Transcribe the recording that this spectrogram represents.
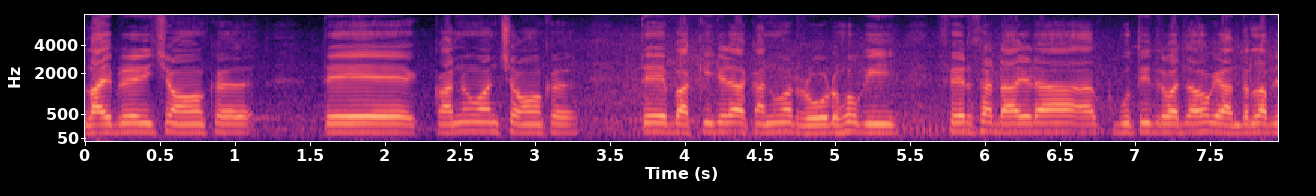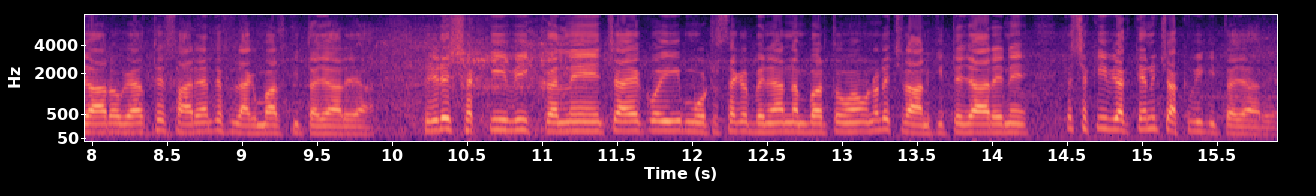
ਲਾਇਬ੍ਰੇਰੀ ਚੌਂਕ ਤੇ ਕਾਨੂੰਨ ਚੌਂਕ ਤੇ ਬਾਕੀ ਜਿਹੜਾ ਕਾਨੂੰਨ ਰੋਡ ਹੋ ਗਈ, ਫਿਰ ਸਾਡਾ ਜਿਹੜਾ ਕਬੂਤਰੀ ਦਰਵਾਜ਼ਾ ਹੋ ਗਿਆ, ਅੰਦਰਲਾ ਬਾਜ਼ਾਰ ਹੋ ਗਿਆ, ਉੱਥੇ ਸਾਰਿਆਂ ਤੇ ਫਲੈਗ ਮਾਰਚ ਕੀਤਾ ਜਾ ਰਿਹਾ। ਤੇ ਜਿਹੜੇ ਸ਼ੱਕੀ ਵਹੀਕਲ ਨੇ ਚਾਹੇ ਕੋਈ ਮੋਟਰਸਾਈਕਲ ਬਿਨਾਂ ਨੰਬਰ ਤੋਂ ਆ ਉਹਨਾਂ ਦੇ ਚਲਾਨ ਕੀਤੇ ਜਾ ਰਹੇ ਨੇ ਤੇ ਸ਼ੱਕੀ ਵਿਅਕਤੀਆਂ ਨੂੰ ਚੱਕ ਵੀ ਕੀਤਾ ਜਾ ਰਿਹਾ।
